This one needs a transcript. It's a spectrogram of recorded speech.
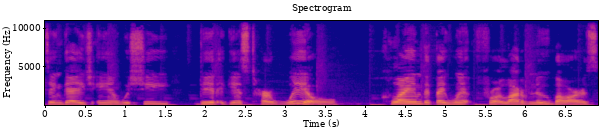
to engage in what she did against her will claimed that they went for a lot of new bars.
